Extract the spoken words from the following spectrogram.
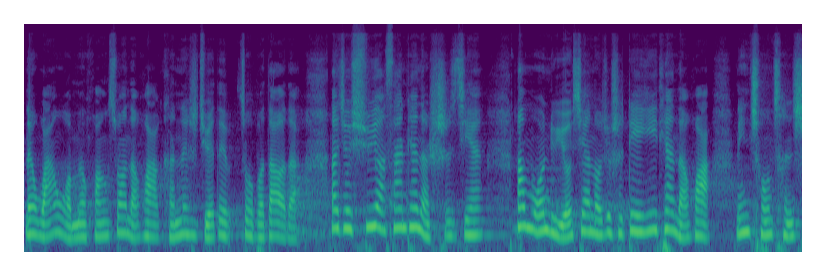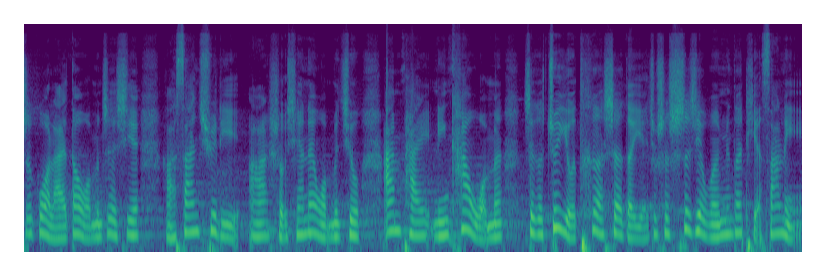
能玩我们黄双的话，可能是绝对做不到的，那就需要三天的时间。那么我旅游线路就是第一天的话，您从城市过来到我们这些啊山区里啊，首先呢，我们就安排您看我们这个最有特色的，也就是世界闻名的铁山岭。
